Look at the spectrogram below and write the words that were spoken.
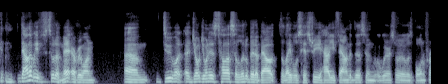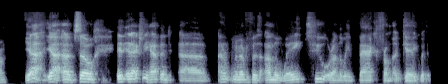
now that we've sort of met everyone, um, do you want, uh, Joel, do you want to just tell us a little bit about the label's history, how you founded this, and where sort of was born from? Yeah, yeah. Um, so it, it actually happened. Uh, I don't remember if it was on the way to or on the way back from a gig with the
